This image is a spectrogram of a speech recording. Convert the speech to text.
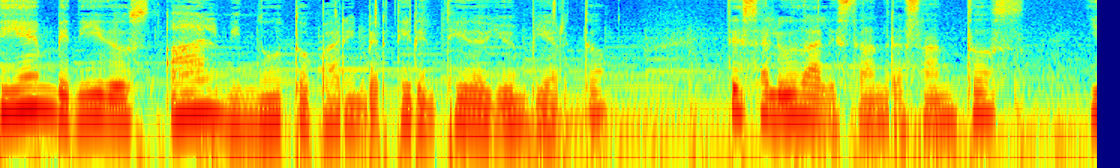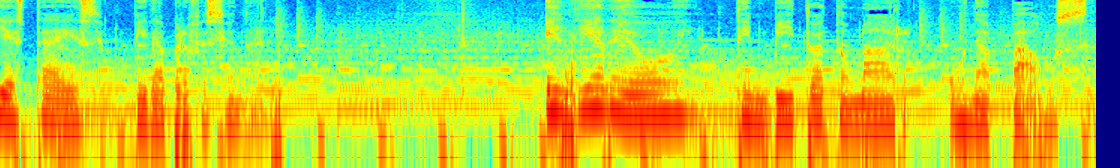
Bienvenidos al Minuto para Invertir en Ti de Yo Invierto. Te saluda Alessandra Santos y esta es Vida Profesional. El día de hoy te invito a tomar una pausa.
